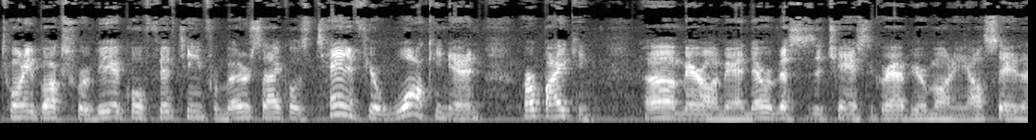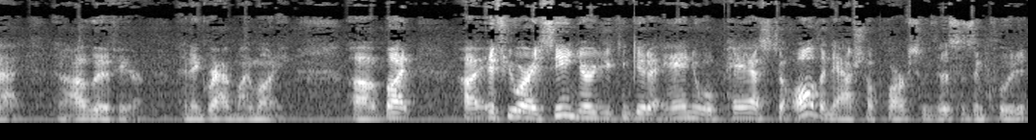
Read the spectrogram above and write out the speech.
20 bucks for a vehicle, 15 for motorcycles, 10 if you're walking in or biking. Uh, Maryland, man, never misses a chance to grab your money. I'll say that. I live here, and they grab my money. Uh, but uh, if you are a senior, you can get an annual pass to all the national parks, so this is included.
